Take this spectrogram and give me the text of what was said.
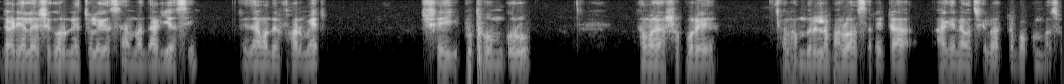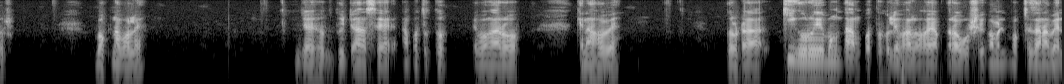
গাড়িওয়ালা এসে গরু নিয়ে চলে গেছে, আমরা দাঁড়িয়ে আছি। এই যে আমাদের ফার্মের সেই প্রথম গরু। আমার আসার পরে আলহামদুলিল্লাহ ভালো আছে এটা আগে নেওয়া ছিল একটা বকন বাছুর। বকনা বলে। যাই হোক, দুইটা আছে আপাতত এবং আরও কেনা হবে। গরুটা কি গরু এবং দাম কত হলে ভালো হয় আপনারা অবশ্যই কমেন্ট বক্সে জানাবেন।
